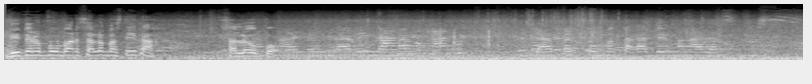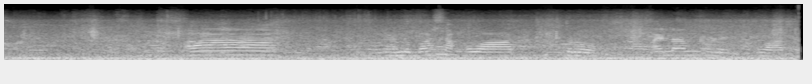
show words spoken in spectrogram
Dito na po ba sa labas, tita? Sa loob po. Ano naman. Dapat pumunta ka din mga alas 10. Ah, ano ba sa 4? Kailan ulit? 4.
